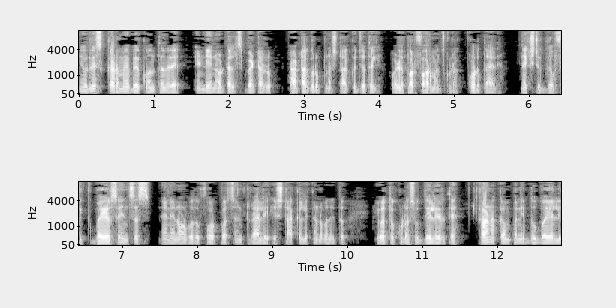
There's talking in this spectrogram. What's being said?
ನೀವು ರಿಸ್ಕ್ ಕಡಿಮೆ ಬೇಕು ಅಂತಂದ್ರೆ ಇಂಡಿಯನ್ ಹೋಟೆಲ್ಸ್ ಬೆಟರ್ ಟಾಟಾ ಗ್ರೂಪ್ನ ಸ್ಟಾಕ್ ಜೊತೆಗೆ ಒಳ್ಳೆ ಪರ್ಫಾರ್ಮೆನ್ಸ್ ಕೂಡ ಕೊಡ್ತಾ ಇದೆ. ನೆಕ್ಸ್ಟ್ ಗಫಿಕ್ ಬಯೋಸೈನ್ಸಸ್ ನೆನೆ ನೋಡಬಹುದು ಫೋರ್ ಪರ್ಸೆಂಟ್ ರ್ಯಾಲಿ ಸ್ಟಾಕ್ ಅಲ್ಲಿ ಕಂಡು ಬಂದಿತ್ತು. ಇವತ್ತು ಕೂಡ ಸುದ್ದಿಯಲ್ಲಿರುತ್ತೆ. ಕಾರಣ ಕಂಪನಿ ದುಬೈಯಲ್ಲಿ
